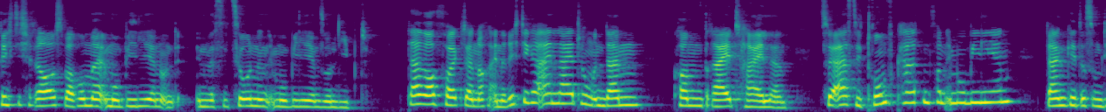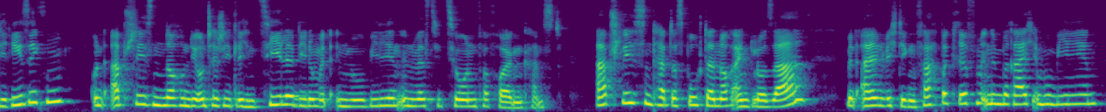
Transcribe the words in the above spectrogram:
richtig raus, warum er Immobilien und Investitionen in Immobilien so liebt. Darauf folgt dann noch eine richtige Einleitung und dann kommen drei Teile. Zuerst die Trumpfkarten von Immobilien, dann geht es um die Risiken und abschließend noch um die unterschiedlichen Ziele, die du mit Immobilieninvestitionen verfolgen kannst. Abschließend hat das Buch dann noch ein Glossar mit allen wichtigen Fachbegriffen in dem Bereich Immobilien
